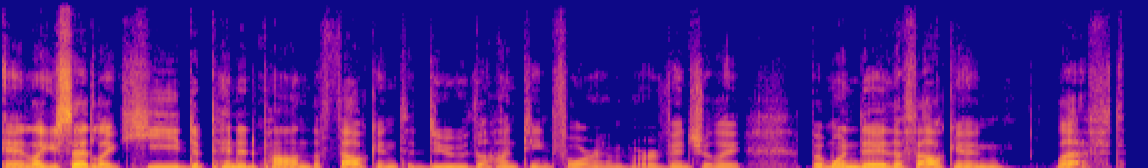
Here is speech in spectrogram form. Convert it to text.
and like you said, like he depended upon the falcon to do the hunting for him, or eventually, but one day the falcon left,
